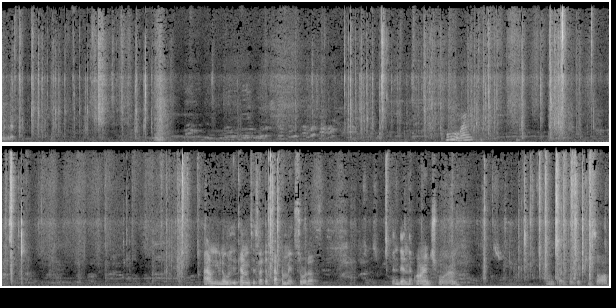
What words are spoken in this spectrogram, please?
Look at that. Cool, right? I don't even know what it, kind of tastes like a peppermint sort of. And then the orange one. Let me try to break that piece off.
